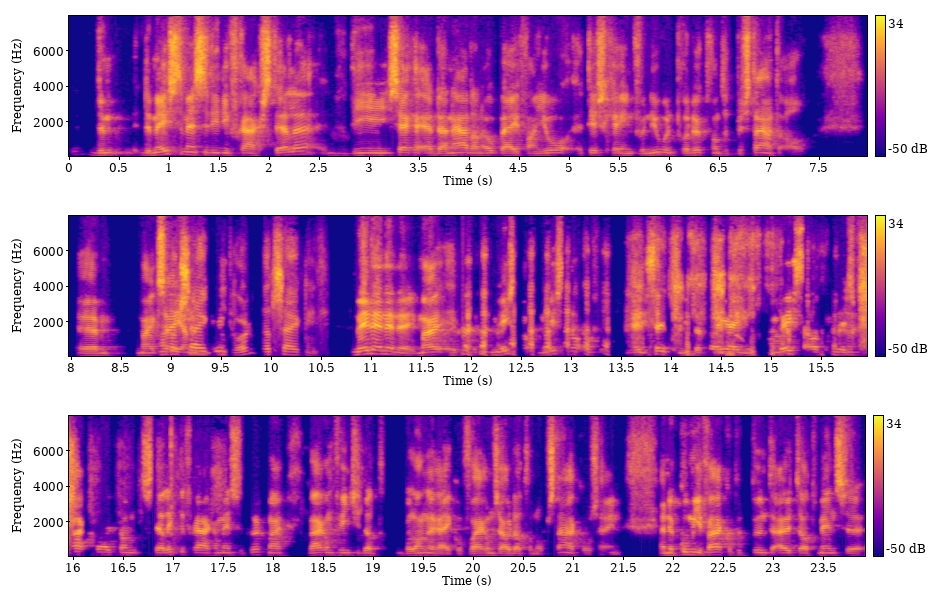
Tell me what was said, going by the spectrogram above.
de, de meeste mensen die die vraag stellen, die zeggen er daarna dan ook bij van, joh, het is geen vernieuwend product, want het bestaat al. Um, maar ik zei dat zei ik niet hoor, dat zei ik niet. Nee, nee, nee, nee. Maar meestal, meestal nee, zeker niet, dat kan jij niet. Meestal als ik deze vraag krijg, dan stel ik de vraag aan mensen terug. Maar waarom vind je dat belangrijk? Of waarom zou dat een obstakel zijn? En dan kom je vaak op het punt uit dat mensen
